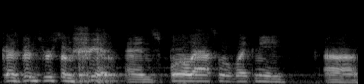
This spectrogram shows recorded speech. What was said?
guys been through some shit, and spoiled assholes like me uh,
